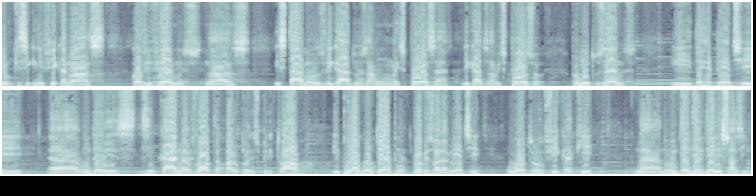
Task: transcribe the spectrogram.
o que significa nós convivermos, nós estarmos ligados a uma esposa, ligados ao esposo por muitos anos e de repente uh, um deles desencarna, volta para o plano espiritual e por algum tempo, provisoriamente, o outro fica aqui na, no entender dele sozinho,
